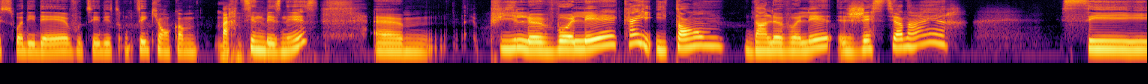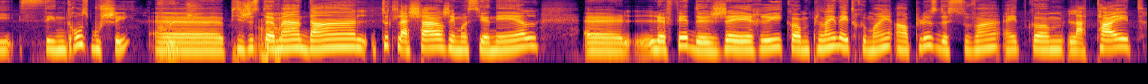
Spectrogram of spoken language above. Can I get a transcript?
soit des devs ou tu sais, des trucs, tu sais, qui ont comme parti une business. Euh, puis le volet, quand ils ils tombent dans le volet gestionnaire, c'est c'est une grosse bouchée. Euh, puis justement, dans toute la charge émotionnelle, euh, le fait de gérer comme plein d'êtres humains, en plus de souvent être comme la tête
